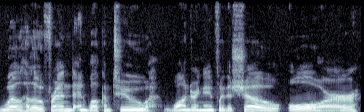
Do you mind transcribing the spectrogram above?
Well, hello, friend, and welcome to Wandering Aimfully the Show, or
